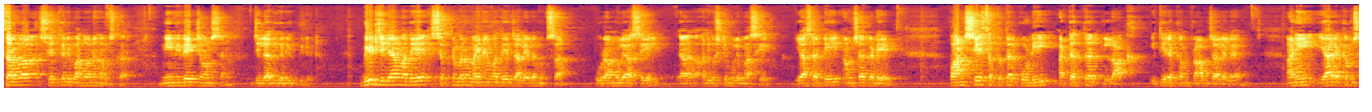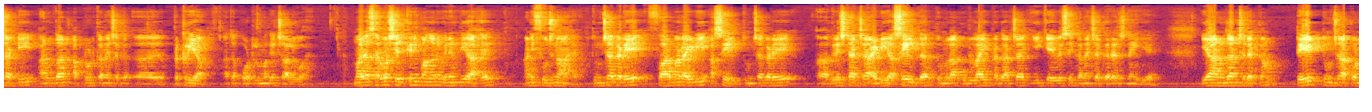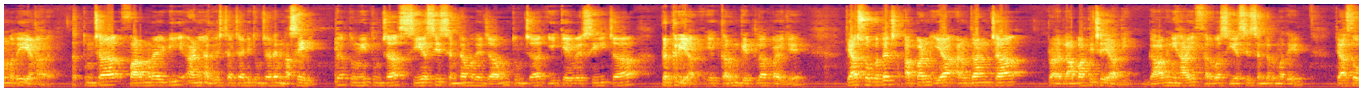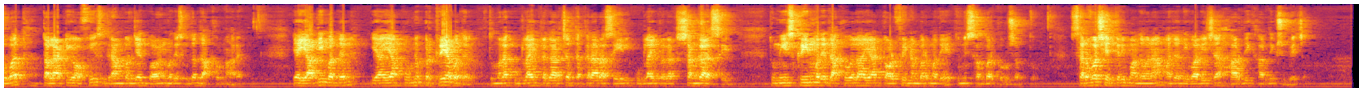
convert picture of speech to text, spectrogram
सर्व शेतकरी बांधवांना नमस्कार. मी विवेक जॉन्सन जिल्हाधिकारी बीड. बीड जिल्ह्यामध्ये सप्टेंबर महिन्यामध्ये झालेलं नुकसान पुरामुळे असेल या अतिवृष्टीमुळे असेल यासाठी आमच्याकडे पाचशे सत्याहत्तर कोटी अठ्याहत्तर लाख इतकी रक्कम प्राप्त झालेली आहे. आणि या रक्कमसाठी अनुदान अपलोड करण्याच्या प्रक्रिया आता पोर्टलमध्ये चालू आहे. माझ्या सर्व शेतकरी बांधवांना विनंती आहे आणि सूचना आहे. तुमच्याकडे फार्मर आयडी असेल तुमच्याकडे ग्रेस्टॅकचा आयडी असेल तर तुम्हाला कुठलाही प्रकारच्या ई केवायसी करण्याची गरज नाहीये. या अनुदानची रक्कम थेट तुमच्या अकाउंटमध्ये येणार आहे. तर तुमच्या फार्मर आयडी आणि अग्रिस्टॅकचा आयडी तुमच्याकडे नसेल तर तुम्ही तुमच्या सीएससी सेंटरमध्ये जाऊन तुमच्या ई केवायसीच्या प्रक्रिया हे करून घेतला पाहिजे. त्यासोबतच आपण या अनुदानच्या लाभार्थीच्या लाभार्थीची यादी गावनिहाय सर्व सीएससी सेंटरमध्ये त्यासोबत तलाठी ऑफिस ग्रामपंचायत भवनमध्ये सुद्धा दाखवणार आहे. या यादीबद्दल या या पूर्ण प्रक्रियाबद्दल तुम्हाला कुठलाही प्रकारचा तक्रार असेल कुठलाही प्रकारचा शंका असेल तुम्ही स्क्रीनमध्ये दाखवला या टोल फ्री नंबरमध्ये तुम्ही संपर्क करू शकतो. सर्व शेतकरी बांधवांना माझ्या दिवाळीच्या हार्दिक हार्दिक शुभेच्छा.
